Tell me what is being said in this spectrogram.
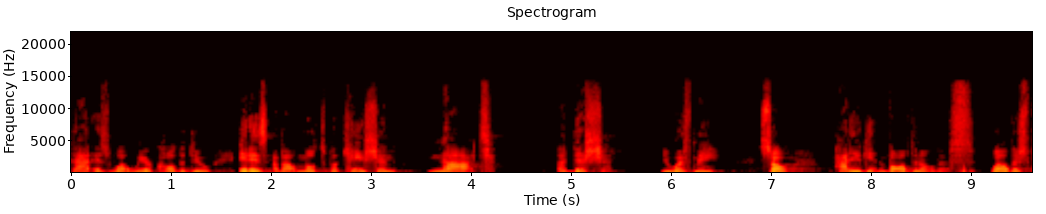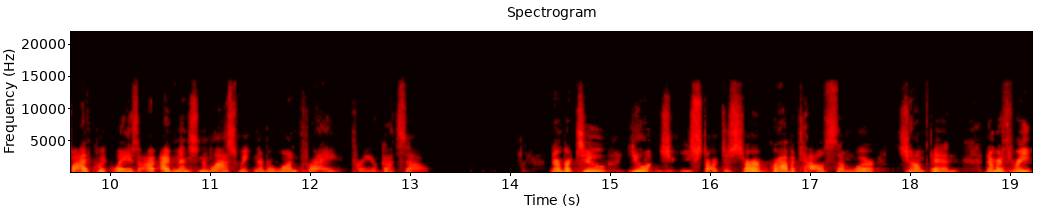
That is what we are called to do. It is about multiplication, not addition. You with me? So, how do you get involved in all this? Well, there's five quick ways. I, have mentioned them last week. Number one, pray. Pray your guts out. Number two, you, you start to serve, grab a towel somewhere, jump in. Number three,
